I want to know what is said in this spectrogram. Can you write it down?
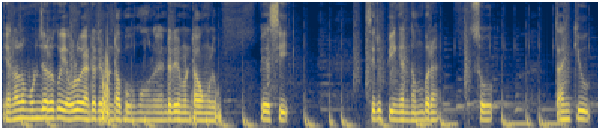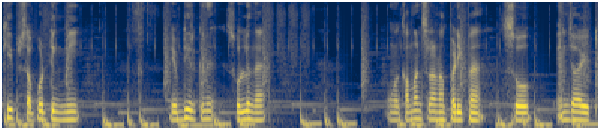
என்னால் முடிஞ்ச அளவுக்கு எவ்வளோ என்டர்டெயின்மெண்ட்டாக போகுமோ அவ்வளோ என்டர்டெயின்மெண்ட்டாக உங்களுக்கு பேசி சிரிப்பீங்கன்னு நம்புகிறேன் so thank you keep supporting me எப்படி இருக்குன்னு சொல்லுங்கள் உங்கள் கமெண்ட்ஸ்லாம் நான் படிப்பேன். ஸோ என்ஜாய் இட்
